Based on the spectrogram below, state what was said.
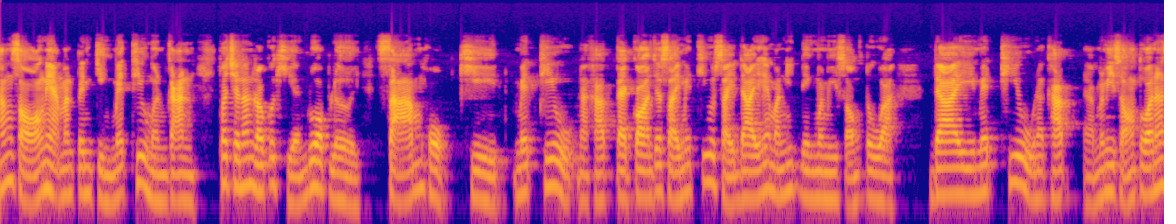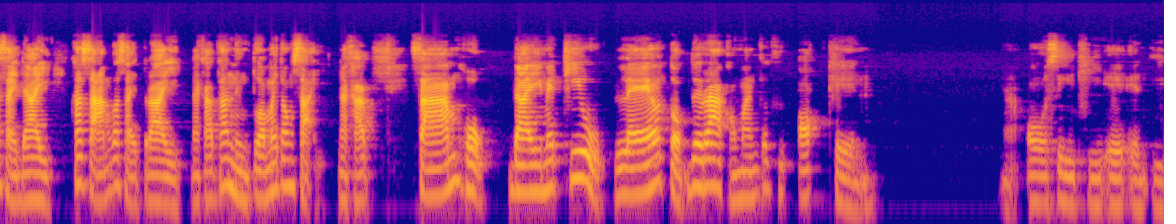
ทั้งสองเนี่ยมันเป็นกิ่งเมทิลเหมือนกัน เพราะฉะนั้นเราก็เขียนรวบเลย 3 6 ขีดเมทิลนะครับ แต่ก่อนจะใส่เมทิลใส่ไดให้มันนิดนึงมันมี 2 ตัวไดเมทิลนะครับมันมี 2 ตัวนะใส่ไดถ้า 3 ก็ใส่ไตรนะครับถ้า 1 ตัวไม่ต้องใส่นะครับ3 6ไดเมทิลแล้วตบด้วยรากของมันก็คือออกเทน O C T A N E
